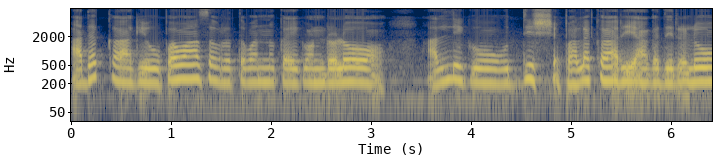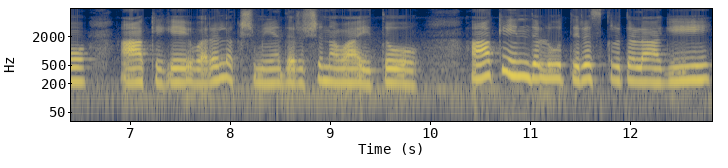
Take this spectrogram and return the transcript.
ಅದಕ್ಕಾಗಿ ಉಪವಾಸ ವ್ರತವನ್ನು ಕೈಗೊಂಡಳು. ಅಲ್ಲಿಗೂ ಉದ್ದೇಶ ಫಲಕಾರಿಯಾಗದಿರಲು ಆಕೆಗೆ ವರಲಕ್ಷ್ಮಿಯ ದರ್ಶನವಾಯಿತು. ಆಕೆಯಿಂದಲೂ ತಿರಸ್ಕೃತಳಾಗಿ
